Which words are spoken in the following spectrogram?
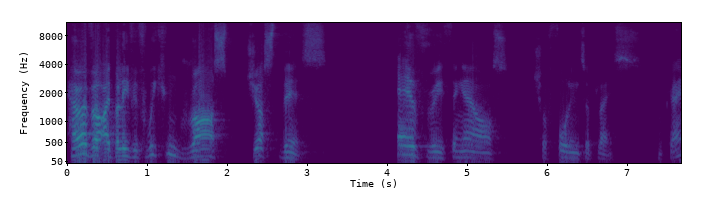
However, I believe if we can grasp just this, everything else shall fall into place. Okay?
